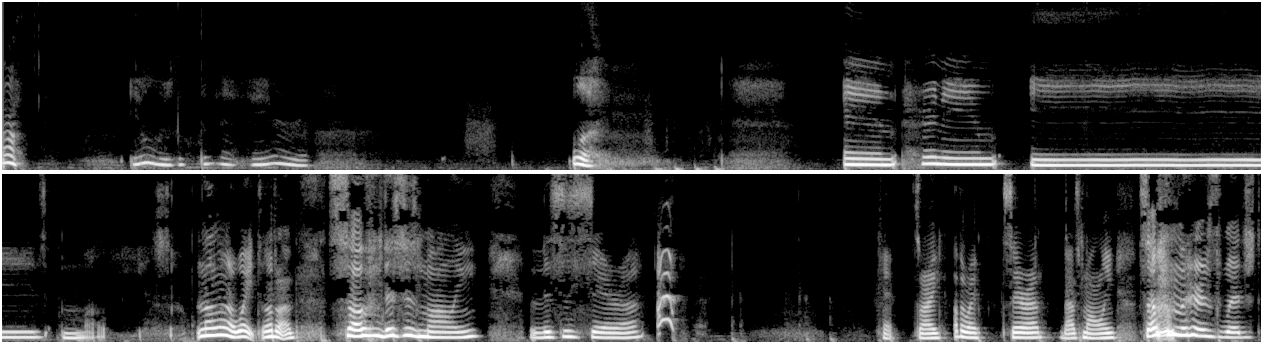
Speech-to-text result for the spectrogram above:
ah. Ew, there's a thing of hair. Ugh. And her name is Molly. So, no, no, no, wait, hold on. So, this is Molly. This is Sarah. Okay, sorry. Other way. Sarah, that's Molly. So they're switched.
